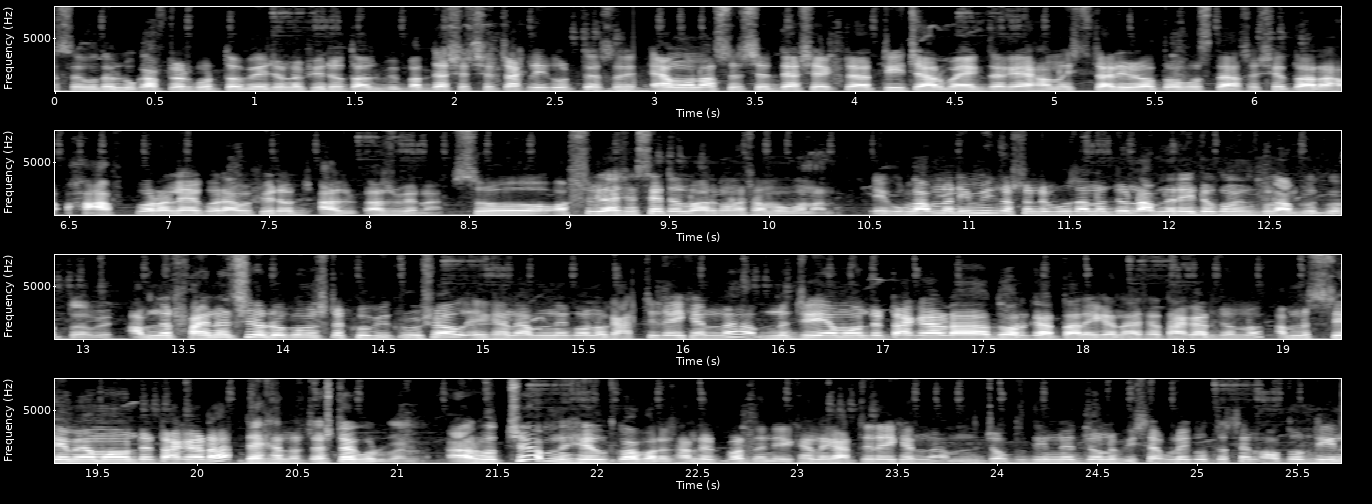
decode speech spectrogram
আছে, ওদের লুক আফটার করতে হবে, এই জন্য ফেরত আসবে, বা দেশে সে চাকরি করতেছে। এমন আছে সে দেশে একটা টিচার বা এক জায়গায় এখন স্টাডিরত অবস্থা আছে, সে তো আর হাফ পড়ালেখা করে আবার ফেরত আসবে না। সো অস্ট্রেলিয়া এসে সেটেল হওয়ার কোনো সম্ভাবনা নেই। এগুলো আপনার ইমিগ্রেশনে বোঝানোর জন্য আপনার এই ডকুমেন্টসগুলো আপলোড করতে হবে। আপনার ফাইন্যান্সিয়াল ডকুমেন্টসটা খুবই ক্রুশাল এখানে আপনি কোনো ঘাটতি রাখেন না। আপনি যে অ্যামাউন্টের টাকাটা দরকার, তার এখানে আসা থাকার জন্য আপনার সেম অ্যামাউন্টের টাকাটা দেখানোর চেষ্টা করবেন। আর হচ্ছে আপনি হেলথ কভারেজ হান্ড্রেড পার্সেন্ট এখানে ঘাটতি রেখেন না। যত দিনের জন্য ভিসা অ্যাপ্লাই করতেছেন অত দিন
